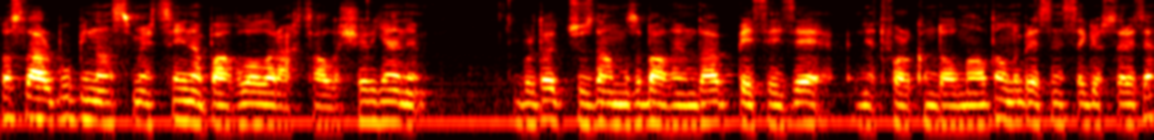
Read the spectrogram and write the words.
Dostlar, bu Binance Smart Chain ilə bağlı olaraq çalışır. Yəni Burada cüzdanımızı bağlayanda BCC networkunda olmalıdır. Onu birazdan sizə göstərəcəm.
